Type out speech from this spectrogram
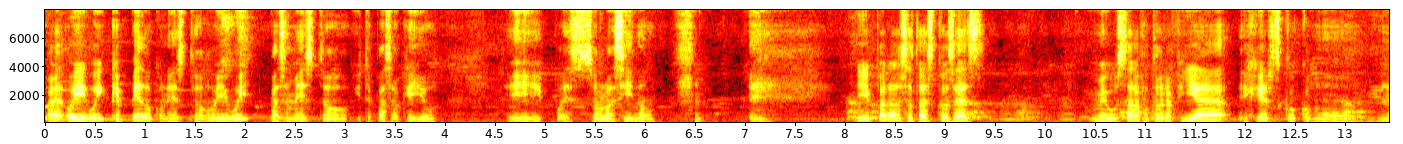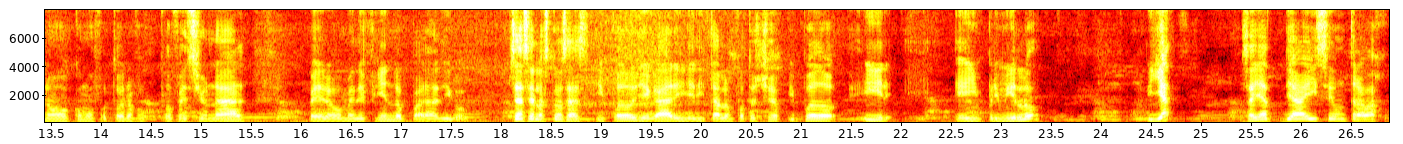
para, oye, güey, ¿qué pedo con esto? Oye, güey, pásame esto y te paso aquello. Y pues solo así, ¿no? y para las otras cosas, me gusta la fotografía, ejerzo como, no como fotógrafo profesional, pero me defiendo para, digo, sé hacer las cosas y puedo llegar y editarlo en Photoshop y puedo ir e imprimirlo y ya. O sea, ya, ya hice un trabajo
